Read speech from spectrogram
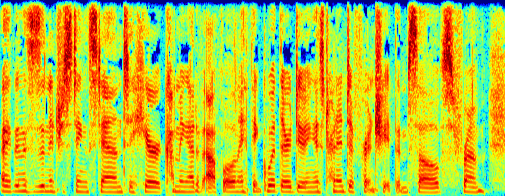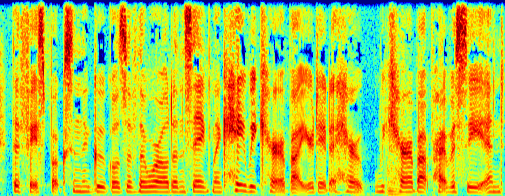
I think this is an interesting stand to hear coming out of Apple. And I think what they're doing is trying to differentiate themselves from the Facebooks and the Googles of the world and saying, like, hey, we care about your data, here we mm. care about privacy. And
